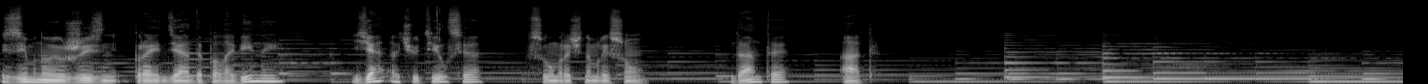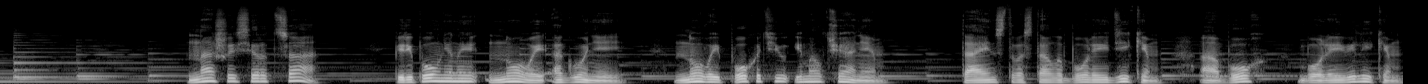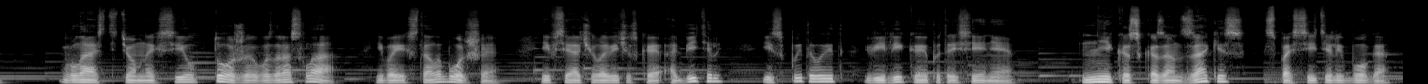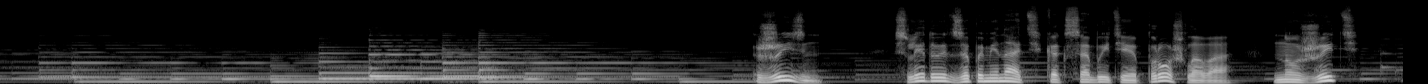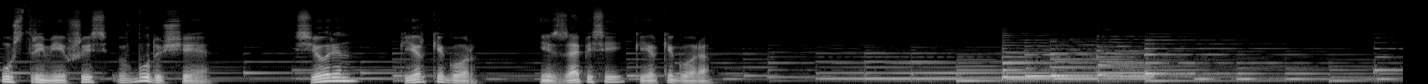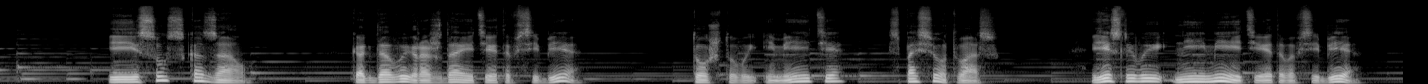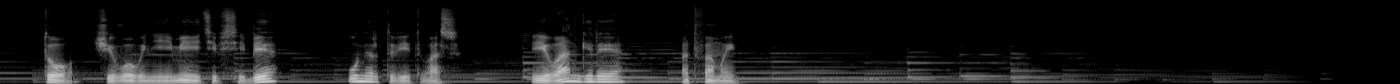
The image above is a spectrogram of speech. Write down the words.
земную жизнь пройдя до половины, я очутился в сумрачном лесу. Данте Ад. Наши сердца переполнены новой агонией, новой похотью и молчанием. Таинство стало более диким, а Бог более великим. Власть темных сил тоже возросла, ибо их стало больше, и вся человеческая обитель испытывает великое потрясение. Никос Казанзакис, спасители Бога. Жизнь следует запоминать как событие прошлого, но жить, устремившись в будущее. Сёрен Киркегор из записей Киркегора. И Иисус сказал, когда вы рождаете это в себе, то, что вы имеете, спасет вас. Если вы не имеете этого в себе, то, чего вы не имеете в себе, умертвит вас. Евангелие от Фомы.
